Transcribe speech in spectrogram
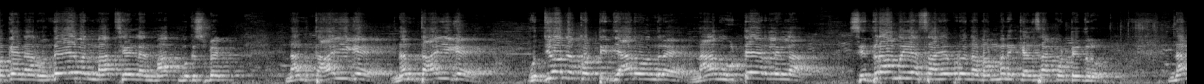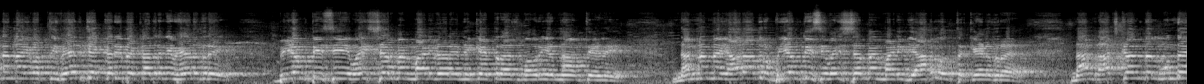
ಬಗ್ಗೆ ನಾನು ಒಂದೇ ಒಂದು ಮಾತು ಹೇಳಿ ನನ್ನ ಮಾತು ಮುಗಿಸ್ಬೇಕು. ನನ್ನ ತಾಯಿಗೆ ನನ್ನ ತಾಯಿಗೆ ಉದ್ಯೋಗ ಕೊಟ್ಟಿದ್ದು ಯಾರು ಅಂದರೆ ನಾನು ಹುಟ್ಟೇ ಇರಲಿಲ್ಲ. ಸಿದ್ದರಾಮಯ್ಯ ಸಾಹೇಬರು ನಮ್ಮ ಕೆಲಸ ಕೊಟ್ಟಿದ್ರು. ನನ್ನನ್ನು ಇವತ್ತು ವೇದಿಕೆ ಕರಿಬೇಕಾದ್ರೆ ನೀವು ಹೇಳಿದ್ರಿ B M T C vice chairman ಮಾಡಿದ್ದಾರೆ ನಿಕೇತರಾಜ್ ಮೌರ್ಯನ್ನ ಅಂತೇಳಿ. ನನ್ನನ್ನು ಯಾರಾದರೂ B M T C vice chairman ಮಾಡಿದ್ದು ಯಾರು ಅಂತ ಕೇಳಿದ್ರೆ, ನಾನು ರಾಜಕಾರಣದಲ್ಲಿ ಮುಂದೆ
